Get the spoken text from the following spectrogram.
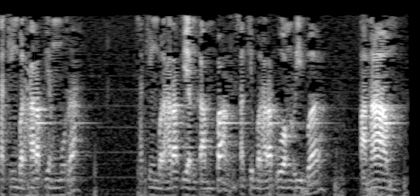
Saking berharap yang murah, saking berharap yang gampang, saking berharap uang riba, tanam.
